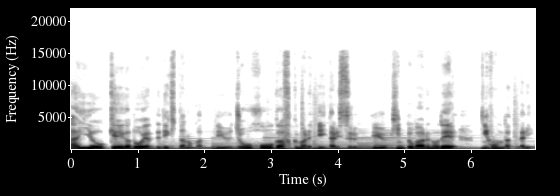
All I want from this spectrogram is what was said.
太陽系がどうやってできたのかっていう情報が含まれていたりするっていうヒントがあるので日本だったり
